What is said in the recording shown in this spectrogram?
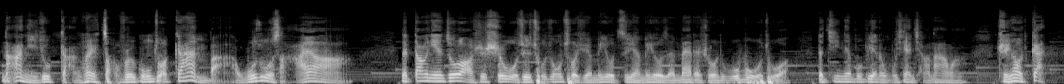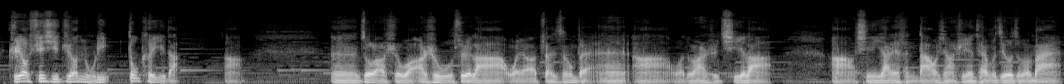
那你就赶快找份工作干吧，无助啥呀？那当年周老师十五岁初中辍学，没有资源、没有人脉的时候，无不无助？那今天不变得无限强大吗？只要干，只要学习，只要努力，都可以的啊。嗯，周老师，我二十五岁啦，我要专升本啊，我都二十七了啊，心理压力很大，我想实现财富自由怎么办？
